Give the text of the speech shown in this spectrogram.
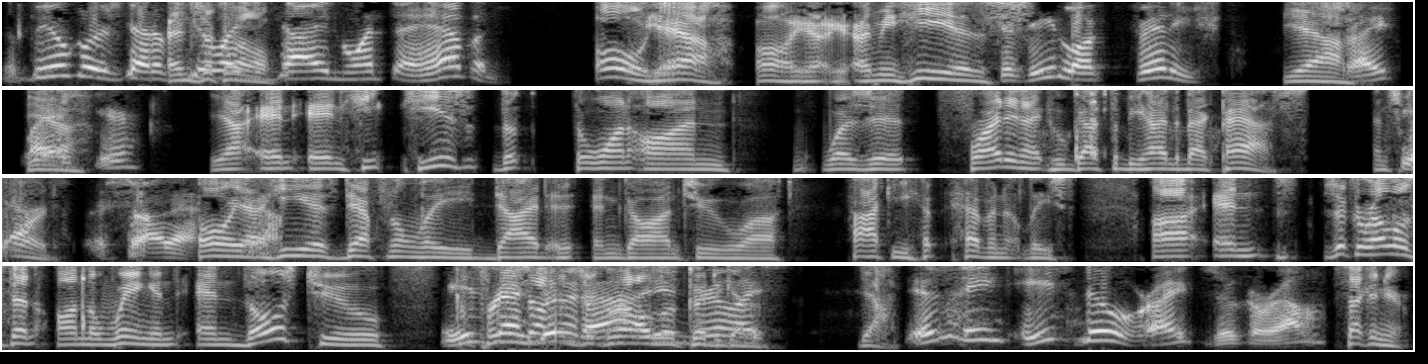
The Bugler's got to feel like he died and went to heaven oh yeah, oh yeah. I mean, he is because he looked finished, Yeah, right? yeah. Last year. yeah, and and he he's the the one on was it Friday night who got the behind the back pass and Yeah, scored. I saw that. Oh yeah, he has definitely died and gone to uh, hockey heaven at least. Uh, and Zuccarello's then on the wing, and and those two, he's been good. and Zuccarello look good together. Yeah. isn't he? He's new, right? Zuccarello, Second year,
